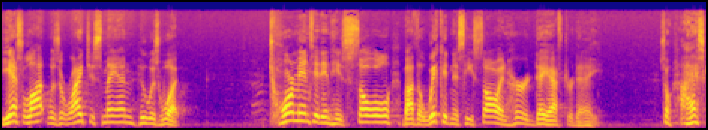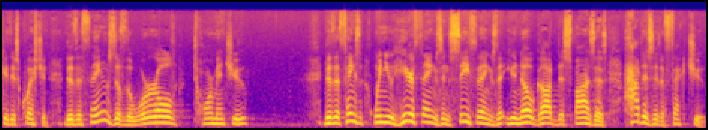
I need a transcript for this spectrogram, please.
Yes, Lot was a righteous man who was what? Tormented in his soul by the wickedness he saw and heard day after day. So I ask you this question Do the things of the world torment you? Do the things, when you hear things and see things that you know God despises, how does it affect you?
